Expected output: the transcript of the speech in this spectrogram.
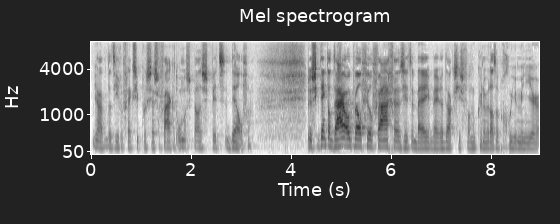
ja, dat die reflectieprocessen vaak het onderspit delven. Dus ik denk dat daar ook wel veel vragen zitten bij, bij redacties van hoe kunnen we dat op een goede manier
